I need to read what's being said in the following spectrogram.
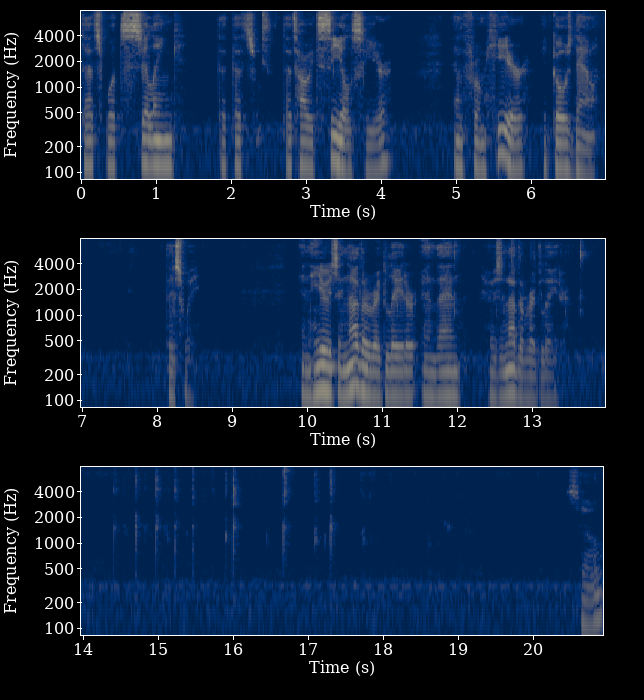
That's what's sealing that that's that's how it seals here. And from here it goes down this way. And here's another regulator and then here's another regulator. So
